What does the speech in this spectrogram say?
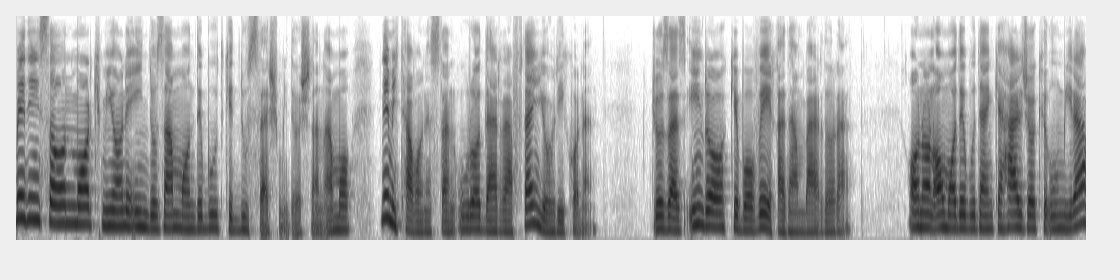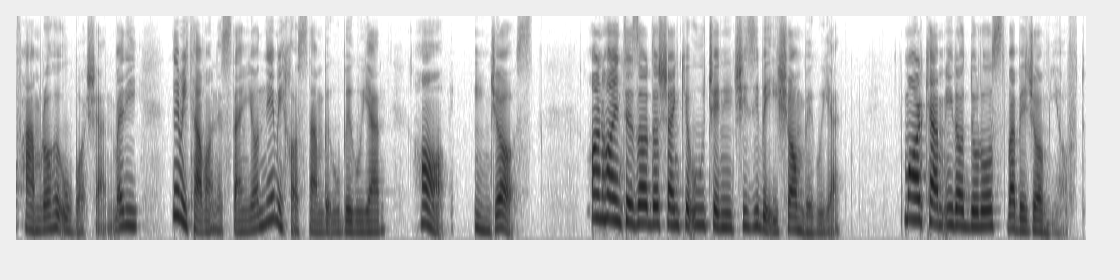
بدین سان مارک میان این دو زن مانده بود که دوستش می داشتن اما نمی توانستن او را در رفتن یاری کنند. جز از این راه که با وی قدم بردارند آنان آماده بودند که هر جا که او می‌رفت همراه او باشند ولی نمی توانستند یا نمی‌خواستند به او بگویند ها اینجاست. آنها انتظار داشتند که او چنین چیزی به ایشان بگوید. مارکم این را درست و به جا میافت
